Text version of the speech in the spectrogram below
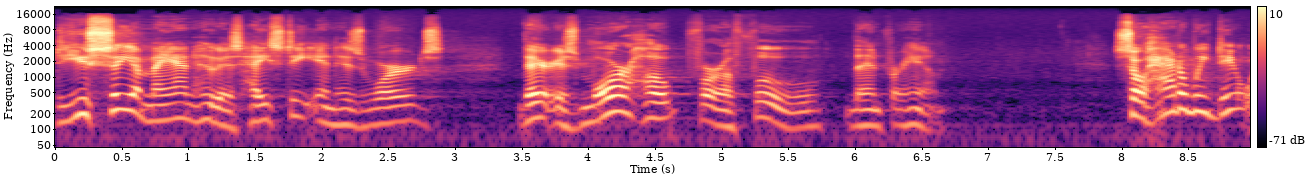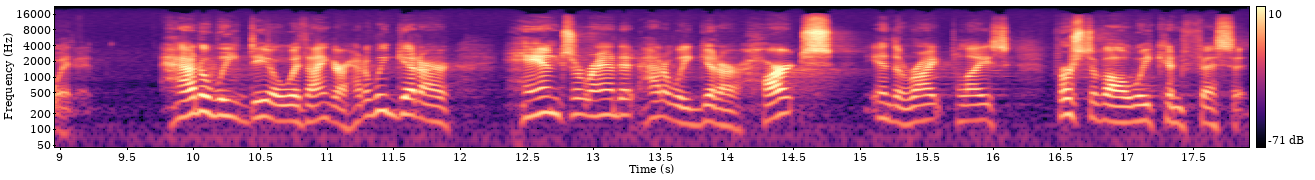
Do you see a man who is hasty in his words? There is more hope for a fool than for him. So, how do we deal with it? How do we deal with anger? How do we get our hands around it? How do we get our hearts in the right place? First of all, we confess it.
